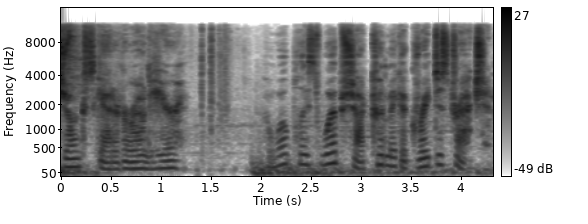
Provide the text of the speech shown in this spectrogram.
junk scattered around here. A well-placed web shot could make a great distraction.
